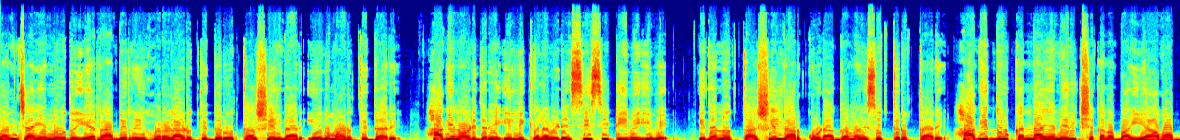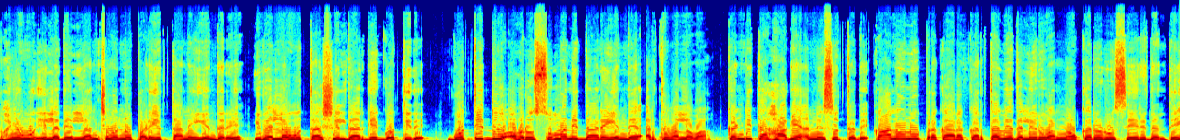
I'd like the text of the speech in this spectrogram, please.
ಲಂಚ ಎನ್ನುವುದು ಎರ್ರಾಬಿರ್ರಿ ಹೊರಳಾಡುತ್ತಿದ್ದರೂ ತಹಶೀಲ್ದಾರ್ ಏನು ಮಾಡುತ್ತಿದ್ದಾರೆ? ಹಾಗೆ ನೋಡಿದರೆ ಇಲ್ಲಿ ಕೆಲವೆಡೆ ಸಿಸಿಟಿವಿ ಇವೆ. ಇದನ್ನು ತಹಶೀಲ್ದಾರ್ ಕೂಡ ಗಮನಿಸುತ್ತಿರುತ್ತಾರೆ. ಹಾಗಿದ್ದು ಕಂದಾಯ ನಿರೀಕ್ಷಕನೊಬ್ಬ ಯಾವ ಭಯವೂ ಇಲ್ಲದೆ ಲಂಚವನ್ನು ಪಡೆಯುತ್ತಾನೆ ಎಂದರೆ ಇವೆಲ್ಲವೂ ತಹಶೀಲ್ದಾರ್ಗೆ ಗೊತ್ತಿದೆ. ಗೊತ್ತಿದ್ದು ಅವರು ಸುಮ್ಮನಿದ್ದಾರೆ ಎಂದೇ ಅರ್ಥವಲ್ಲವ? ಖಂಡಿತ ಹಾಗೆ ಅನ್ನಿಸುತ್ತದೆ. ಕಾನೂನು ಪ್ರಕಾರ ಕರ್ತವ್ಯದಲ್ಲಿರುವ ನೌಕರರು ಸೇರಿದಂತೆ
